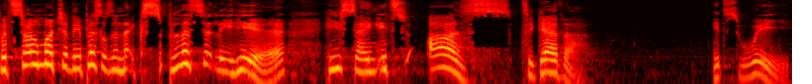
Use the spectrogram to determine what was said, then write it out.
But so much of the epistles, and explicitly here, he's saying it's us together. It's we.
